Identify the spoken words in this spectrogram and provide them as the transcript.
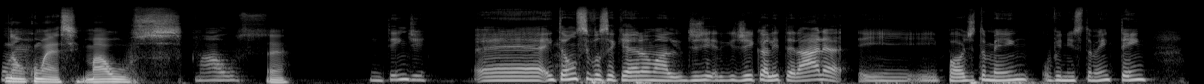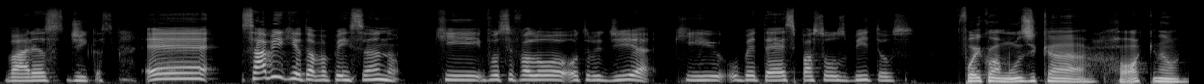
Com Não, e... com S. Mouse. Mouse. É. Entendi. É, então, se você quer uma dica literária, e, e, pode também, o Vinícius também tem várias dicas. É, sabe que eu tava pensando que você falou outro dia que o BTS passou os Beatles? Foi com a música rock, não,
